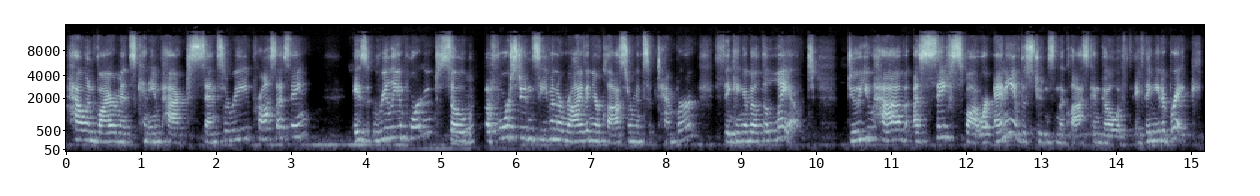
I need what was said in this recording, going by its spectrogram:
how environments can impact sensory processing is really important. So mm-hmm. before students even arrive in your classroom in September, thinking about the layout. Do you have a safe spot where any of the students in the class can go if, if they need a break?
